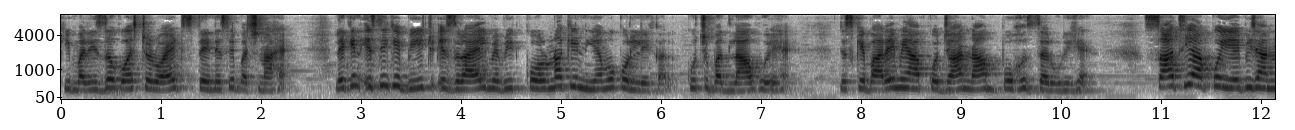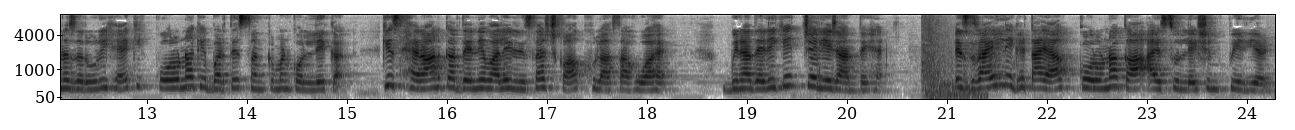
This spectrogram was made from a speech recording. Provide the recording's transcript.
कि मरीजों को स्टेरॉइड्स देने से बचना है। लेकिन इसी के बीच इसराइल में भी कोरोना के नियमों को लेकर कुछ बदलाव हुए हैं, जिसके बारे में आपको जानना बहुत ज़रूरी है। साथ ही आपको ये भी जानना ज़रूरी है कि कोरोना के बढ़ते संक्रमण को लेकर किस हैरान कर देने वाले रिसर्च का खुलासा हुआ है। बिना देरी के चलिए जानते हैं। इसराइल ने घटाया कोरोना का आइसोलेशन पीरियड।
